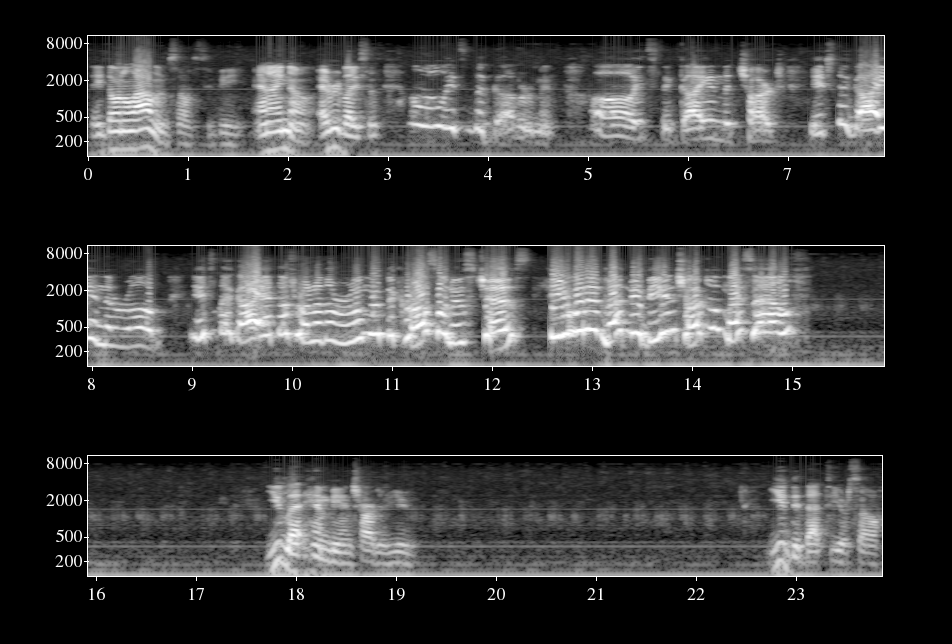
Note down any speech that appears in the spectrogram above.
they don't allow themselves to be. And I know, everybody says, oh, it's the government. Oh, it's the guy in the church. It's the guy in the robe. It's the guy at the front of the room with the cross on his chest. He wouldn't let me be in charge of myself. You let him be in charge of you. You did that to yourself.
